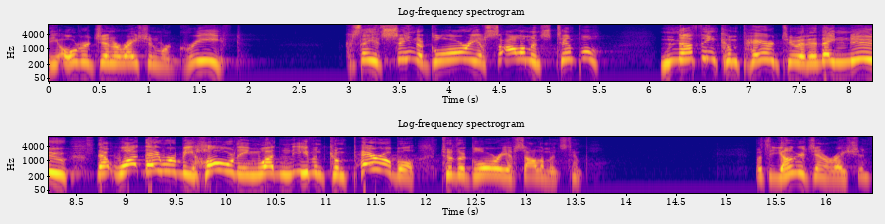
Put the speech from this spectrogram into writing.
The older generation were grieved because they had seen the glory of Solomon's temple. Nothing compared to it. And they knew that what they were beholding wasn't even comparable to the glory of Solomon's temple. But the younger generation,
